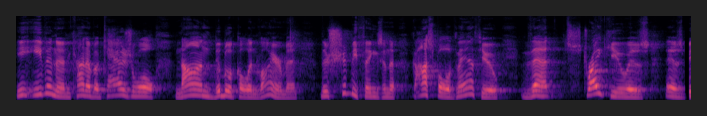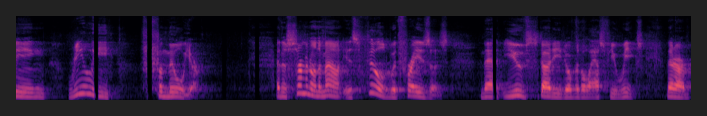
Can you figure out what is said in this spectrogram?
even in kind of a casual, non biblical environment, there should be things in the Gospel of Matthew that strike you as, as being really familiar. And the Sermon on the Mount is filled with phrases that you've studied over the last few weeks that are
